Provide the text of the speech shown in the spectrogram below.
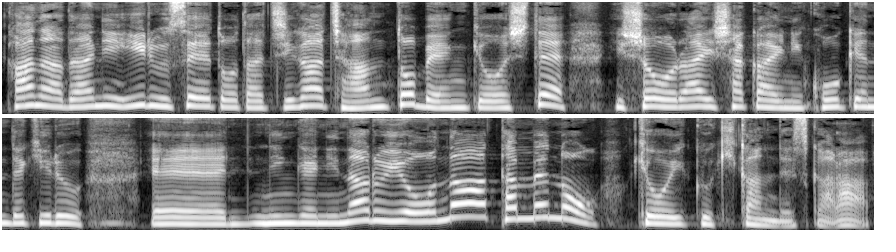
カナダにいる生徒たちがちゃんと勉強して将来社会に貢献できる、えー、人間になるようなための教育機関ですから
